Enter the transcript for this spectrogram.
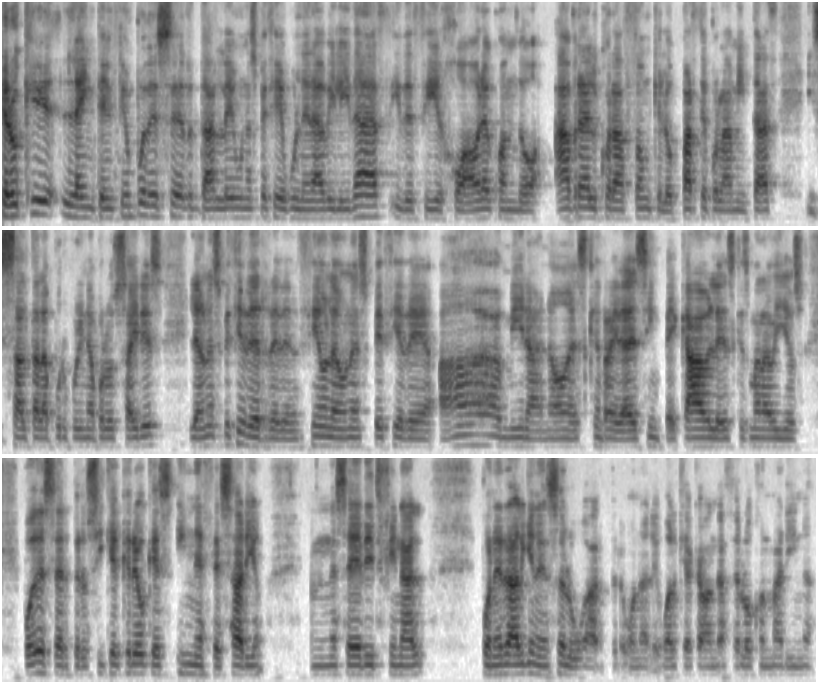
creo que la intención puede ser darle una especie de vulnerabilidad y decir, jo, ahora cuando abra el corazón que lo parte por la mitad y salta la purpurina por los aires, le da una especie de redención, le da una especie de, ah, mira, no, es que en realidad es impecable, es que es maravilloso. Puede ser, pero sí que creo que es innecesario en ese edit final poner a alguien en ese lugar. Pero bueno, al igual que acaban de hacerlo con Marina.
